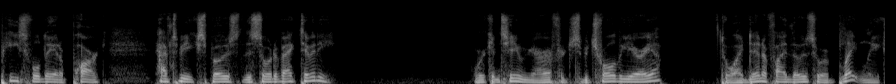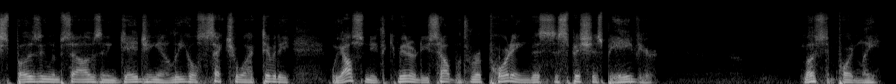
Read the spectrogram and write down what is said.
peaceful day at a park have to be exposed to this sort of activity. We're continuing our efforts to patrol the area, to identify those who are blatantly exposing themselves and engaging in illegal sexual activity we also need the community's help with reporting this suspicious behavior. Most importantly,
